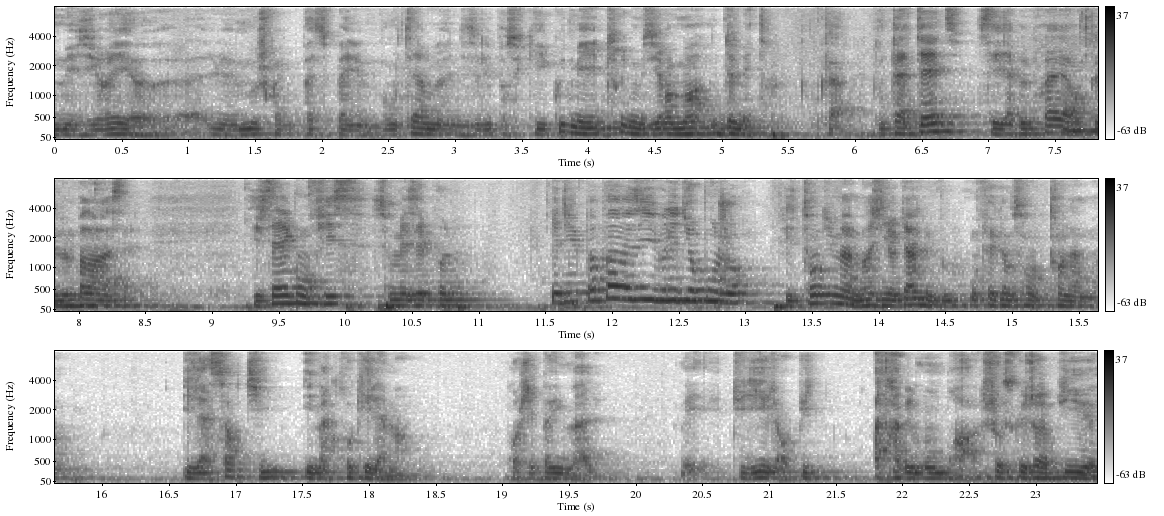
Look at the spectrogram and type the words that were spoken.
mesurait, euh, le mot je crois que c'est pas le bon terme, désolé pour ceux qui écoutent, mais le truc mesurait moins 2 mètres. Donc, là, donc la tête, c'est à peu près, on ne même pas dans la salle. Et j'étais avec mon fils sur mes épaules. Il a dit Papa, vas-y, il voulait dire bonjour. J'ai tendu ma main, j'ai dit Regarde le bout, on fait comme ça, on tend la main. Il a sorti, il m'a croqué la main. Bon, j'ai pas eu mal. Mais tu dis, il aurait pu attraper mon bras, chose que j'aurais pu. Euh,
